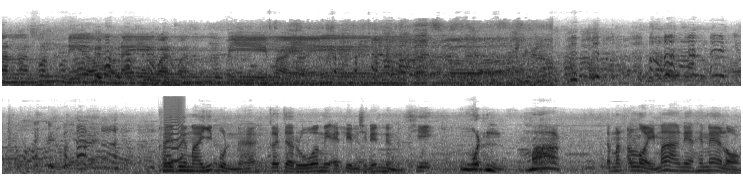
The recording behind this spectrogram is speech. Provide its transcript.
มันคนเดียวในวันปีใหม่ใครเคยมาญี่ปุ่นนะฮะก็จะรู้ว่ามีไอติมชนิดหนึ่งที่อ้วนมาก แต่มันอร่อยมากเนี่ยให้แม่ลอง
